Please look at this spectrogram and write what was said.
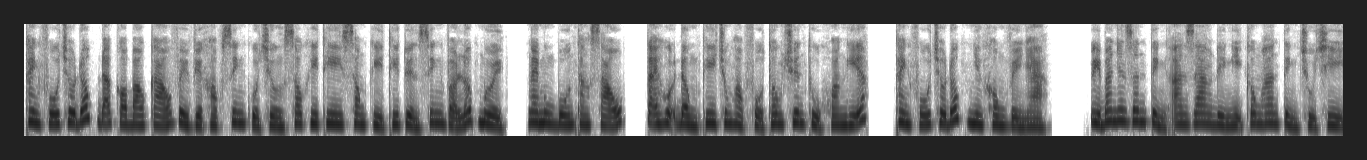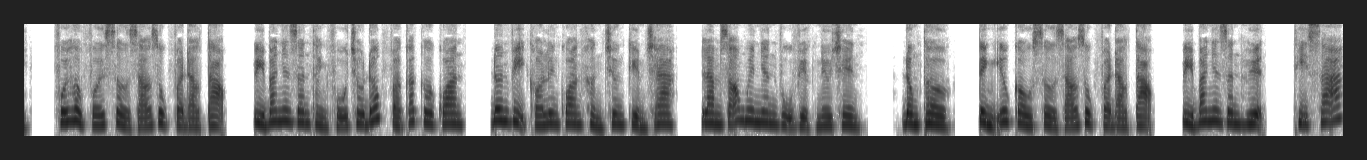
thành phố Châu Đốc đã có báo cáo về việc học sinh của trường sau khi thi xong kỳ thi tuyển sinh vào lớp 10 ngày 4 tháng 6 tại Hội đồng thi Trung học phổ thông chuyên thủ khoa Nghĩa, thành phố Châu Đốc nhưng không về nhà. Ủy ban Nhân dân tỉnh An Giang đề nghị Công an tỉnh chủ trì, phối hợp với Sở Giáo dục và Đào tạo, Ủy ban nhân dân thành phố Châu Đốc và các cơ quan, đơn vị có liên quan khẩn trương kiểm tra, làm rõ nguyên nhân vụ việc nêu trên. Đồng thời, tỉnh yêu cầu Sở Giáo dục và Đào tạo, Ủy ban nhân dân huyện, thị xã,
